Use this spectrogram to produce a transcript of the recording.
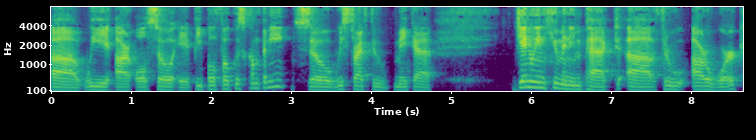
uh, we are also a people focused company. So we strive to make a genuine human impact uh, through our work,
